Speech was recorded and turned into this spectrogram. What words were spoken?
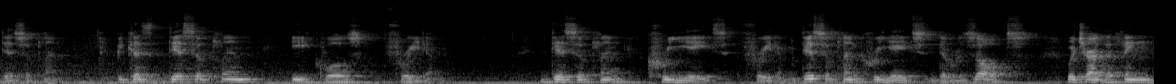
discipline because discipline equals freedom. Discipline creates freedom. Discipline creates the results, which are the thing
